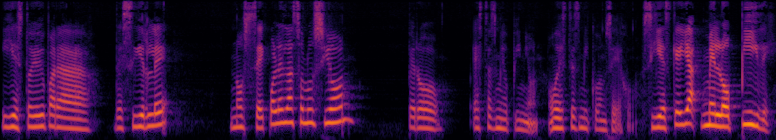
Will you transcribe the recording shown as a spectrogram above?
Y estoy para decirle, no sé cuál es la solución, pero esta es mi opinión o este es mi consejo. Si es que ella me lo pide,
